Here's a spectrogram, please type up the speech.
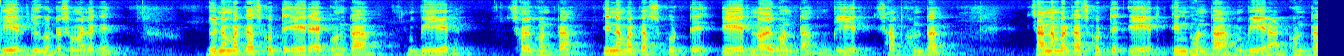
বি এর দুই ঘণ্টা সময় লাগে। দুই নম্বর কাজ করতে এর এক ঘণ্টা বি এর ছয় ঘণ্টা। তিন নম্বর কাজ করতে এর নয় ঘণ্টা বি এর সাত ঘণ্টা। চার নম্বর কাজ করতে এর তিন ঘণ্টা বি এর আট ঘণ্টা।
